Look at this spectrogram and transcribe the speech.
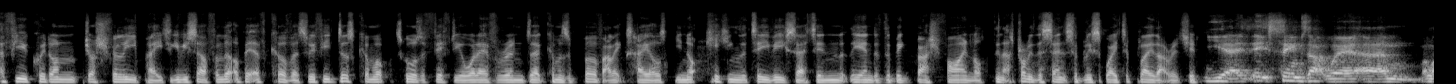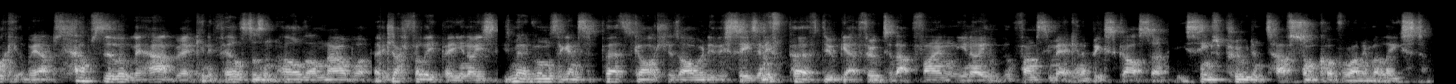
a few quid on Josh Philippe to give yourself a little bit of cover. So if he does come up, scores a 50 or whatever, and uh, comes above Alex Hales, you're not kicking the TV set in at the end of the Big Bash final. I think that's probably the sensiblest way to play that, Richard. Yeah, it, seems that way. Um, look, it'll be absolutely heartbreaking if Hales doesn't hold on now. But uh, Josh Philippe, you know, he's, he's made runs against Perth Scorchers already this season. If Perth do get through to that final, you know, he'll, he'll fancy making a big score. So it seems prudent to have some cover on him at least.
